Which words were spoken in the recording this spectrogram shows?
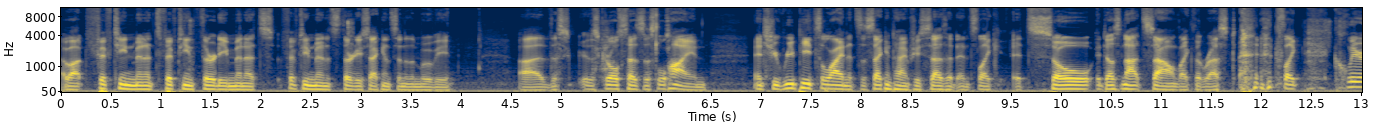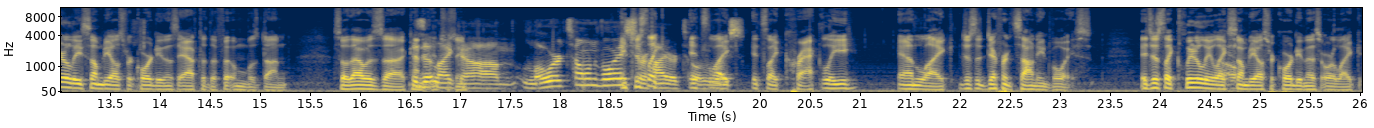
about 15 minutes, 15 30 minutes, 15 minutes 30 seconds into the movie, uh, this this girl says this line, and she repeats the line. It's the second time she says it, and it's like it's so it does not sound like the rest. it's like clearly somebody else recording this after the film was done. So that was uh, kind Is of it like um, lower tone voice it's just or like higher tone it's voice? like it's like crackly and like just a different sounding voice. It's just like clearly like Oh. somebody else recording this or like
